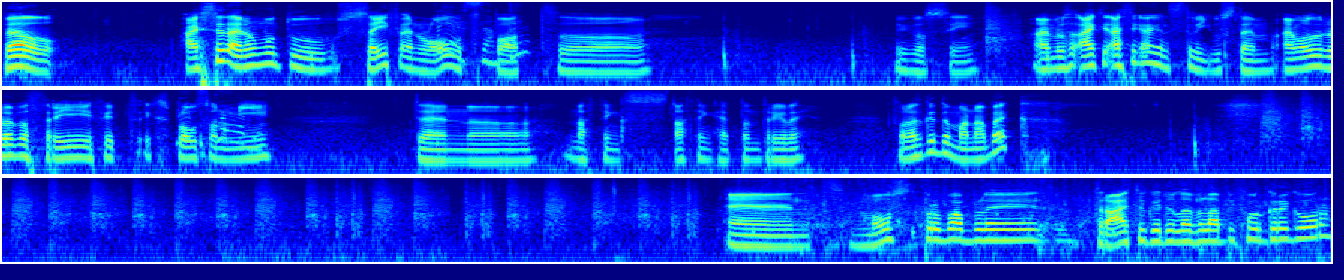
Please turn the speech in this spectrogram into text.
Well, I said I don't want to save and load, but uh, we will see. I'm I, I think I can still use them. I'm already level three. If it explodes on me, then uh, nothing's nothing happened really. So let's get the mana back. And most probably try to get a level up before Gregor.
